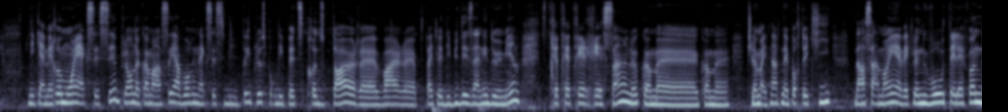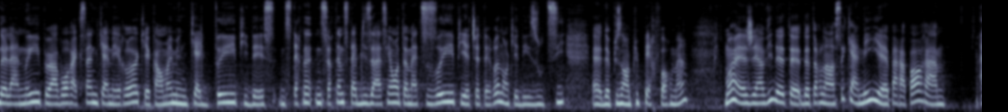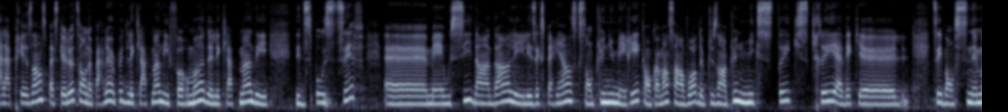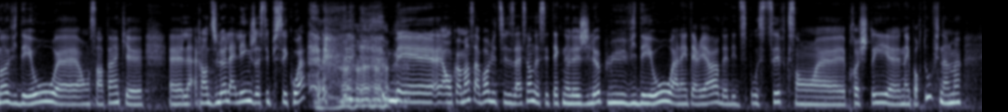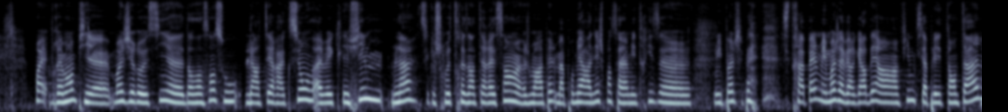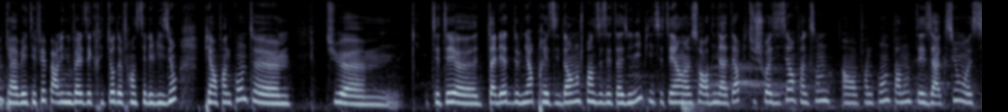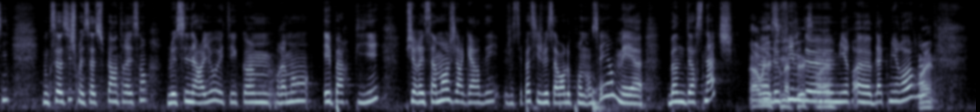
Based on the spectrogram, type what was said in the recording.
caméras moins accessibles. Puis là, on a commencé à avoir une accessibilité plus pour des petits producteurs euh, vers euh, peut-être le début des années 2000. C'est très, très, très récent, là, comme... euh, comme puis là, maintenant, n'importe qui, dans sa main, avec le nouveau téléphone de l'année, peut avoir accès à une caméra qui a quand même une qualité, puis une, certaine, une certaine stabilisation automatisée, puis etc. Donc, il y a des outils euh, de plus en plus performants. Moi, euh, j'ai envie de te, de te relancer, Camille, euh, par rapport à à la présence, parce que là, tu sais, on a parlé un peu de l'éclatement des formats, de l'éclatement des, des dispositifs, euh, mais aussi dans, dans les, les expériences qui sont plus numériques, on commence à en voir de plus en plus une mixité qui se crée avec, euh, tu sais, bon, cinéma, vidéo, euh, on s'entend que, la- rendu là, la ligne, je sais plus c'est quoi, mais on commence à voir l'utilisation de ces technologies-là plus vidéo à l'intérieur de des dispositifs qui sont projetés n'importe où, finalement. Ouais, vraiment. Puis euh, moi, j'irais aussi euh, dans un sens où l'interaction avec les films, là, c'est que je trouvais très intéressant. Euh, Je me rappelle, ma première année, je pense à la maîtrise, euh, Louis-Paul, je sais pas si tu te rappelles, mais moi, j'avais regardé un, un film qui s'appelait Tantal, qui avait été fait par les Nouvelles Écritures de France Télévisions. Puis en fin de compte, tu... Euh, T'étais, euh, t'allais devenir président, je pense, des États-Unis, puis c'était un sur ordinateur, puis tu choisissais en fonction, de- en fin de compte, pardon, tes actions aussi. Donc ça aussi, je trouvais ça super intéressant. Le scénario était comme vraiment éparpillé. Puis récemment, j'ai regardé, je sais pas si je vais savoir le prononcer, hein, mais euh, Bandersnatch, Ah euh, oui, le sur film Netflix, de ouais. Mir- euh, Black Mirror. Ouais.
